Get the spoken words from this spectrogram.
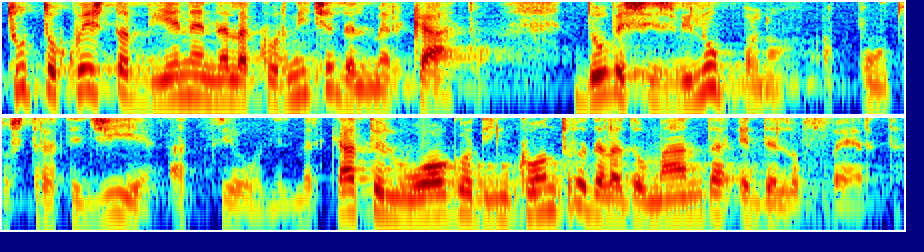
Tutto questo avviene nella cornice del mercato, dove si sviluppano appunto strategie, azioni. Il mercato è il luogo di incontro della domanda e dell'offerta,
